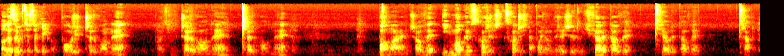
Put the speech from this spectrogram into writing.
mogę zrobić coś takiego, położyć czerwony, powiedzmy czerwony, czerwony, pomarańczowy i mogę wskoczyć, skoczyć na poziom wyżej, czyli zrobić fioletowy, fioletowy, czarny.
